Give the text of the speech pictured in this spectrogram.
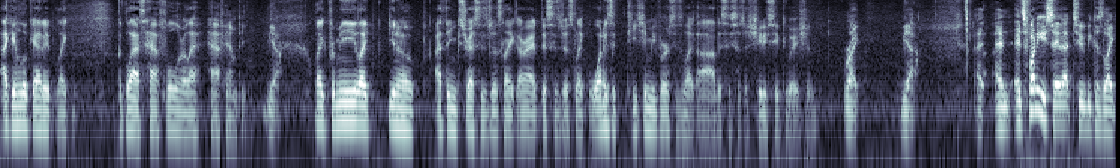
I can look at it like the glass half full or like half empty Yeah. like for me like you know i think stress is just like all right this is just like what is it teaching me versus like ah this is such a shitty situation Right. Yeah. And it's funny you say that too because like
